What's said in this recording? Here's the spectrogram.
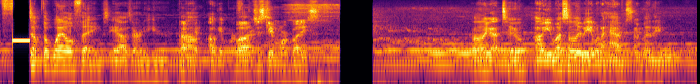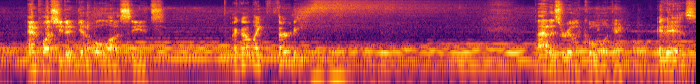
F up the whale things. Yeah, I was already here. Okay. I'll, I'll get more Well, just get more buddies. I only got two. Oh, you must only be able to have so many. And plus, you didn't get a whole lot of seeds. I got like 30. That is really cool looking. It is.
